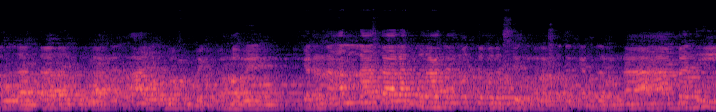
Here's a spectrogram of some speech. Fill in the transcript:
আল্লাহ তাআলা কোরআনের আয়াত হবে। কেননা আল্লাহ তাআলা কোরআনের মধ্যে বলেছেন, ওয়ালাকাদ কাররামনা বানি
